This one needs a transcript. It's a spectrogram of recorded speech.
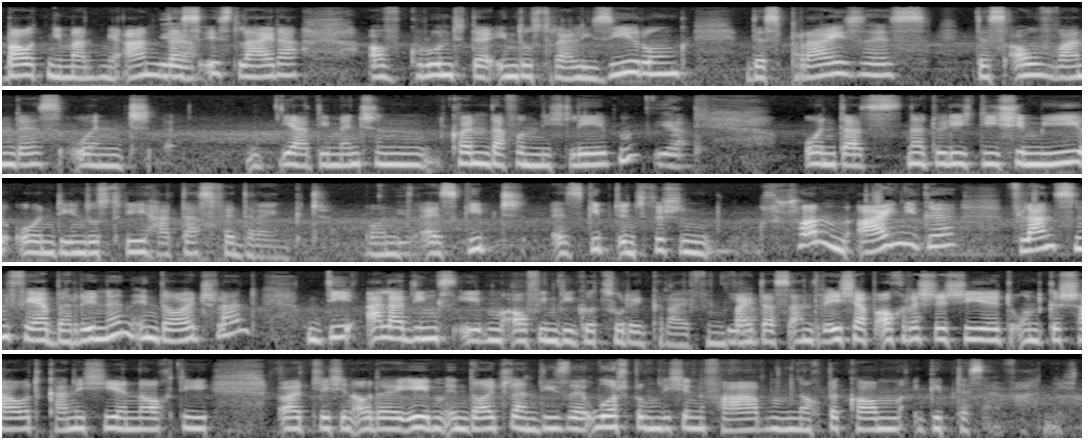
baut niemand mehr an. Ja. Das ist leider aufgrund der Industrialisierung, des Preises, des Aufwandes und ja, die Menschen können davon nicht leben. Ja. Und das natürlich die Chemie und die Industrie hat das verdrängt. Und ja. es gibt es gibt inzwischen schon einige Pflanzenfärberinnen in Deutschland, die allerdings eben auf Indigo zurückgreifen. Ja. Weil das andere, ich habe auch recherchiert und geschaut, kann ich hier noch die örtlichen oder eben in Deutschland diese ursprünglichen Farben noch bekommen, gibt es einfach nicht.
